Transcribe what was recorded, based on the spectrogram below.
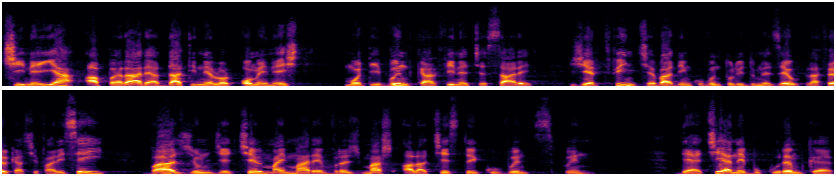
Cine ia apărarea datinelor omenești, motivând că ar fi necesare, jertfind ceva din cuvântul lui Dumnezeu, la fel ca și farisei, va ajunge cel mai mare vrăjmaș al acestui cuvânt sfânt. De aceea ne bucurăm că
